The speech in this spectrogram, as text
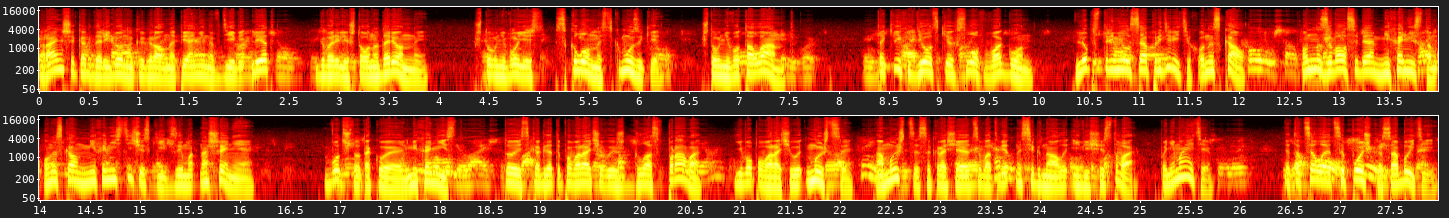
Раньше, когда ребенок играл на пианино в 9 лет, говорили, что он одаренный, что у него есть склонность к музыке, что у него талант. Таких идиотских слов вагон. Лёб стремился определить их, он искал. Он называл себя механистом, он искал механистические взаимоотношения. Вот что такое механист. То есть, когда ты поворачиваешь глаз вправо, его поворачивают мышцы, а мышцы сокращаются в ответ на сигналы и вещества. Понимаете? Это целая цепочка событий.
